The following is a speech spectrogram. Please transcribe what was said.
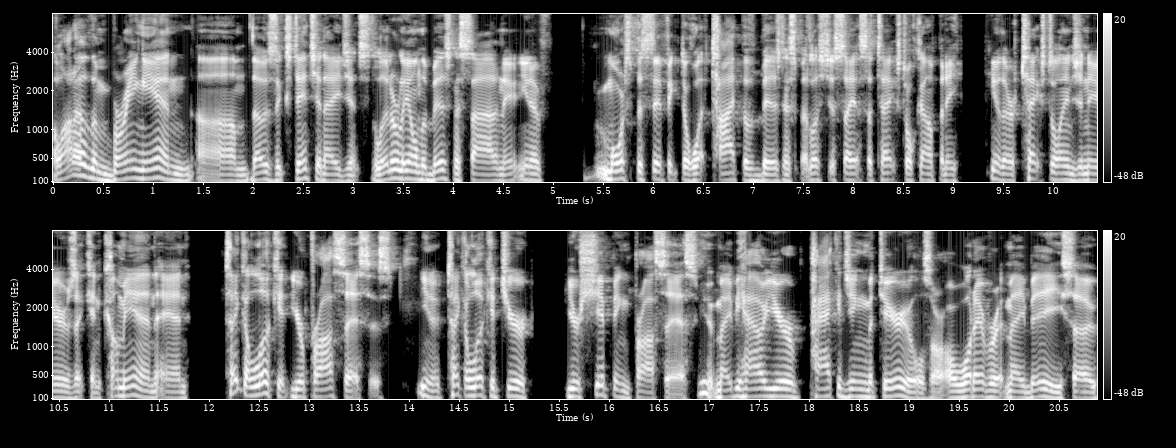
a lot of them bring in um, those extension agents literally on the business side, and you know, more specific to what type of business. But let's just say it's a textile company. You know, there are textile engineers that can come in and take a look at your processes. You know, take a look at your your shipping process, you know, maybe how you're packaging materials or, or whatever it may be. So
